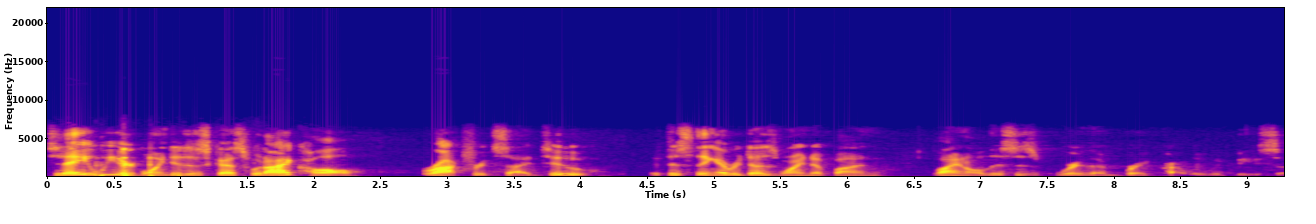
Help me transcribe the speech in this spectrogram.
Today we are going to discuss what I call Rockford Side too. If this thing ever does wind up on vinyl, this is where the break probably would be. So,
